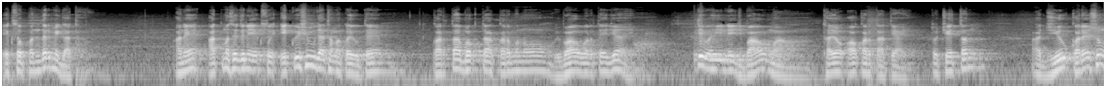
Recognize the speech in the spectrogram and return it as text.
એકસો પંદરમી ગાથા. અને આત્મસિદ્ધિની એકસો એકવીસમી ગાથામાં કહ્યું તેમ, કરતા ભોગતા કર્મનો વિભાવ વર્તે જાય. વહી નિજ ભાવમાં થયો અકર્તા ત્યાંય. તો ચેતન, આ જીવ કરે શું?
